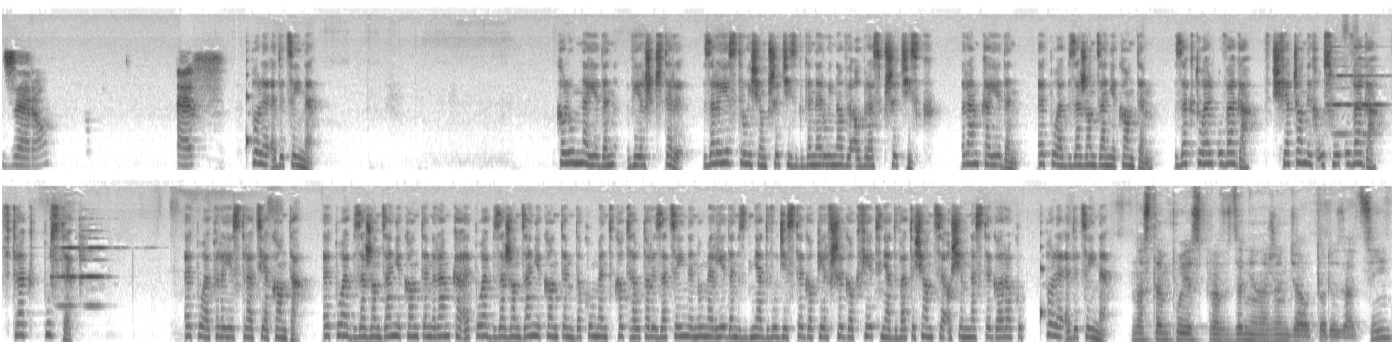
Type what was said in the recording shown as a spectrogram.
0 F Pole edycyjne. Kolumna 1, wiersz 4. Zarejestruj się przycisk generuj nowy obraz przycisk. Ramka 1. ePUAP zarządzanie kontem. Zaktual uwaga. Świadczonych usług uwaga. W trak puste. ePUAP rejestracja konta. ePUAP zarządzanie kontem ramka ePUAP zarządzanie kontem dokument kod autoryzacyjny numer 1 z dnia 21 kwietnia 2018 roku. Pole edycyjne. Następuje sprawdzenie narzędzia autoryzacji.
